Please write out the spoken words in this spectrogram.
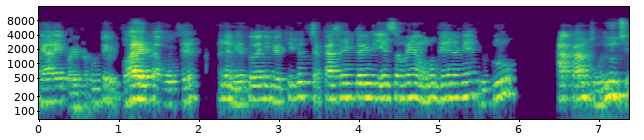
ત્યારે પોતે ઊભા રહેતા હોય છે. અને મેં તો એની વ્યક્તિગત ચકાસણી કરીને એ સમયે હું જઈને મેં રૂબરૂ આ કામ જોયું છે.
